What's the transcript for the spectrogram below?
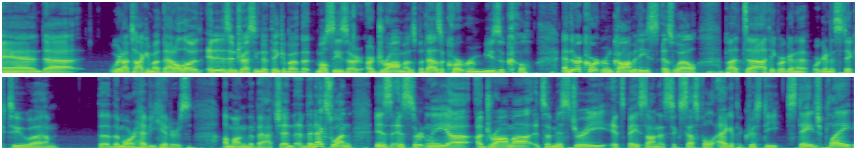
and uh, we're not talking about that. Although it is interesting to think about that most of these are, are dramas, but that is a courtroom musical, and there are courtroom comedies as well. But uh, I think we're gonna we're gonna stick to um, the, the more heavy hitters among the batch. And the next one is is certainly a, a, drama. It's a mystery. It's based on a successful Agatha Christie stage play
